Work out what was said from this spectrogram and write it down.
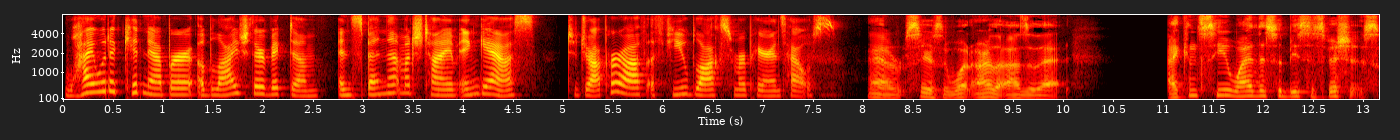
Why would a kidnapper oblige their victim and spend that much time and gas to drop her off a few blocks from her parents' house? Yeah, seriously, what are the odds of that? I can see why this would be suspicious.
